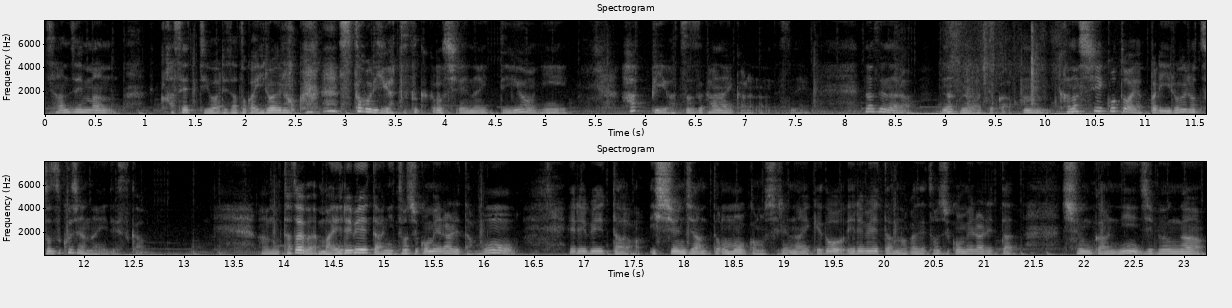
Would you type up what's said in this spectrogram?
3000万貸せって言われたとかいろいろ ストーリーが続くかもしれないっていうようにハッピーは続かないからなんですね。なぜならなぜならっていうか、うん、悲しいことはやっぱりいろいろ続くじゃないですか。あの例えば、まあ、エレベーターに閉じ込められたもエレベーター一瞬じゃんって思うかもしれないけどエレベーターの中で閉じ込められた瞬間に自分が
